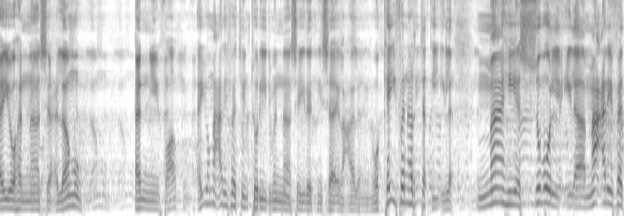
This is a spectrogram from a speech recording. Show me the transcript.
أيها الناس اعلموا أني فاطمة. أي معرفة تريد منا سيدة نساء العالمين؟ وكيف نرتقي إلى ما هي السبل إلى معرفة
